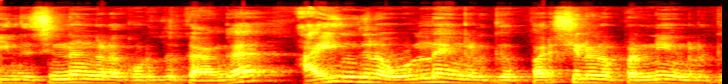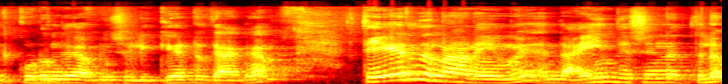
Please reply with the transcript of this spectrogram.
ஐந்து சின்னங்களை கொடுத்துருக்காங்க. ஐந்தில் ஒன்று எங்களுக்கு பரிசீலனை பண்ணி எங்களுக்கு கொடுங்க அப்படின்னு சொல்லி கேட்டிருக்காங்க. தேர்தல் ஆணையமே இந்த ஐந்து சின்னத்தில்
